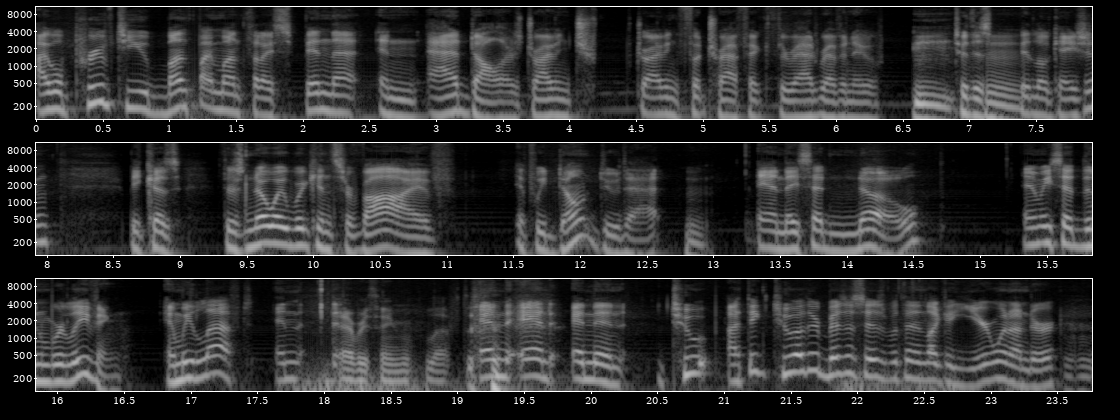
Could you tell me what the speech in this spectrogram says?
I will prove to you month by month that I spend that in ad dollars driving tr- driving foot traffic through ad revenue mm. to this mm. location because there's no way we can survive if we don't do that. Mm. And they said no. And we said then we're leaving. And we left. And th- Everything left. and and and then two i think two other businesses within like a year went under mm-hmm.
